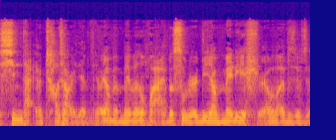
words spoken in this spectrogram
心态，要嘲笑人家，要么没文化，要么素质低，要么没历史，我就就就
